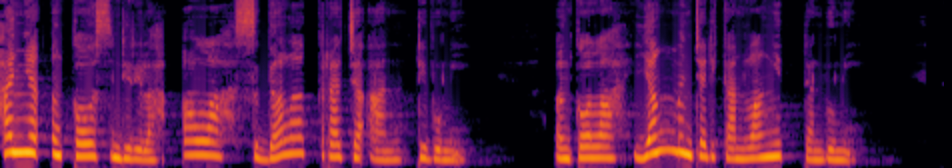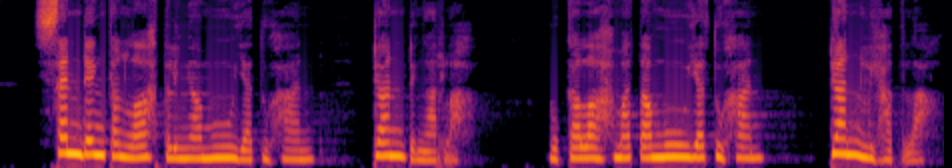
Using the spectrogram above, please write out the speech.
hanya engkau sendirilah Allah segala kerajaan di bumi. Engkaulah yang menjadikan langit dan bumi. Sendengkanlah telingamu ya Tuhan, dan dengarlah. Bukalah matamu ya Tuhan, dan lihatlah.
